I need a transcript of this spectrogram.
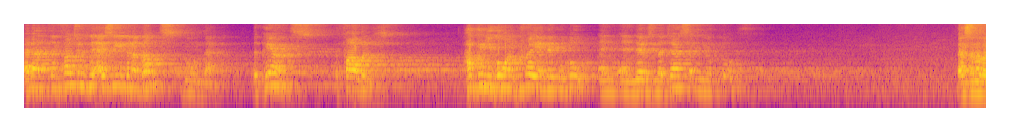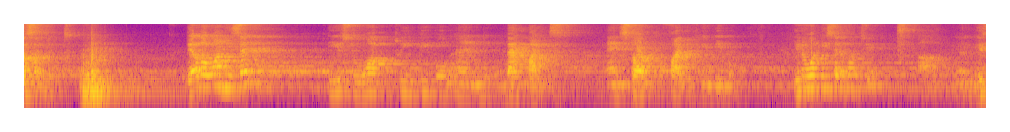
And unfortunately, I see even adults doing that. The parents, the fathers. How can you go and pray and make wudu and, and there's najasa in your clothes? That's another subject. The other one, he said, he used to walk between people and backbite and start a fight between people. You know what he said about you? Uh,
